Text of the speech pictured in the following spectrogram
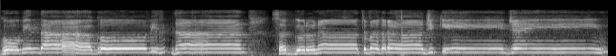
गोविन्द गोविन्द। सद्गुरुनाथ की जय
